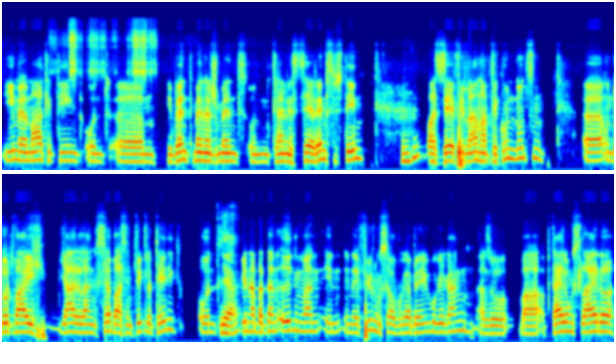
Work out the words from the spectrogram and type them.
E-Mail-Marketing und ähm, Eventmanagement und ein kleines CRM-System, Mhm. was sehr viele namhafte Kunden nutzen. Äh, und dort war ich jahrelang selber als Entwickler tätig und Ja. bin aber dann irgendwann in, in eine Führungsaufgabe übergegangen. Also war Abteilungsleiter.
